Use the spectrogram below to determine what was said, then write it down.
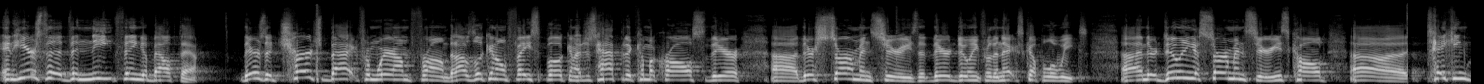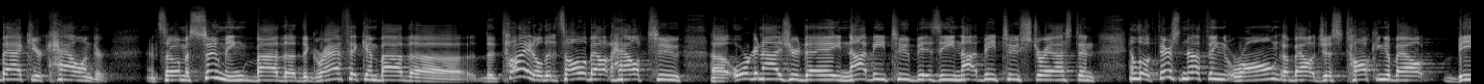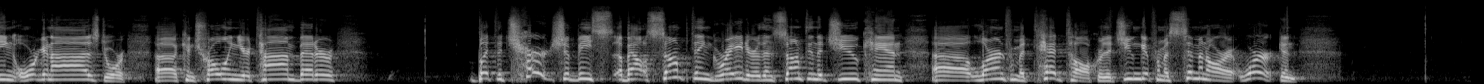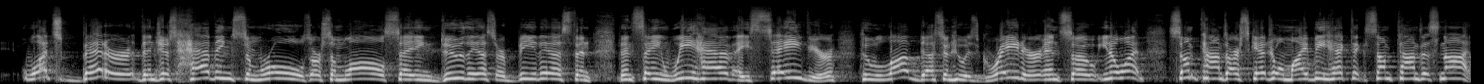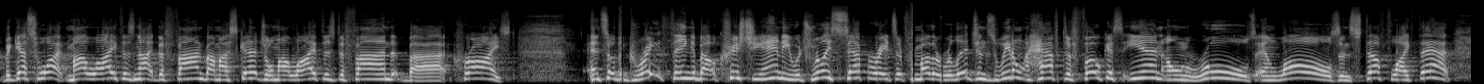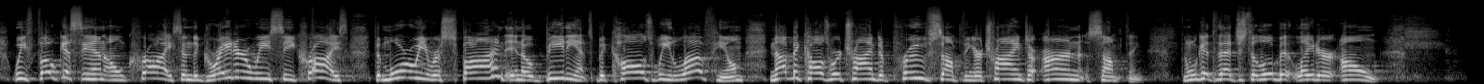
And here's the, the neat thing about that. There's a church back from where I'm from that I was looking on Facebook and I just happened to come across their, uh, their sermon series that they're doing for the next couple of weeks. Uh, and they're doing a sermon series called uh, Taking Back Your Calendar. And so I'm assuming by the, the graphic and by the, the title that it's all about how to uh, organize your day, not be too busy, not be too stressed. And, and look, there's nothing wrong about just talking about being organized or uh, controlling your time better. But the church should be about something greater than something that you can uh, learn from a TED talk or that you can get from a seminar at work. And what's better than just having some rules or some laws saying do this or be this than, than saying we have a Savior who loved us and who is greater. And so, you know what? Sometimes our schedule might be hectic, sometimes it's not. But guess what? My life is not defined by my schedule, my life is defined by Christ. And so, the great thing about Christianity, which really separates it from other religions, we don't have to focus in on rules and laws and stuff like that. We focus in on Christ. And the greater we see Christ, the more we respond in obedience because we love Him, not because we're trying to prove something or trying to earn something. And we'll get to that just a little bit later on.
